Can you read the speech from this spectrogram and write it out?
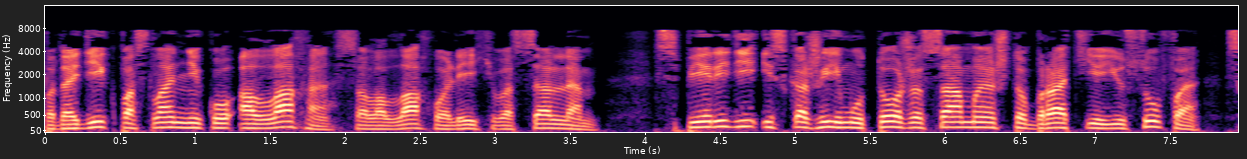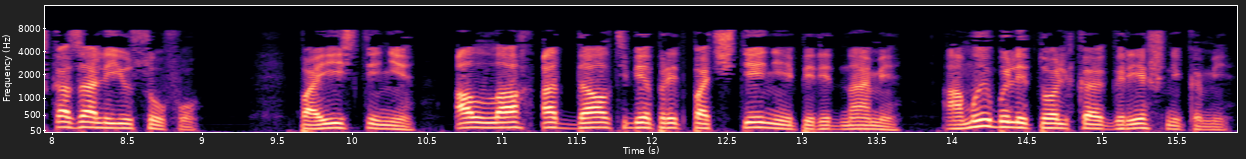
Подойди к посланнику Аллаха, салаллаху алейхи вассалям, спереди и скажи ему то же самое, что братья Юсуфа сказали Юсуфу. Поистине, Аллах отдал тебе предпочтение перед нами, а мы были только грешниками.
